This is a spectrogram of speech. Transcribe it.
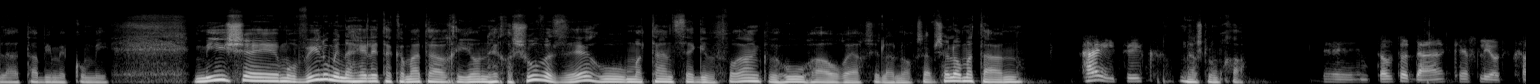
להט"בי מקומי. מי שמוביל ומנהל את הקמת הארכיון החשוב הזה הוא מתן שגב פרנק, והוא האורח שלנו עכשיו. שלום מתן. היי איציק. מה שלומך? אה, טוב, תודה, כיף להיות איתך.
